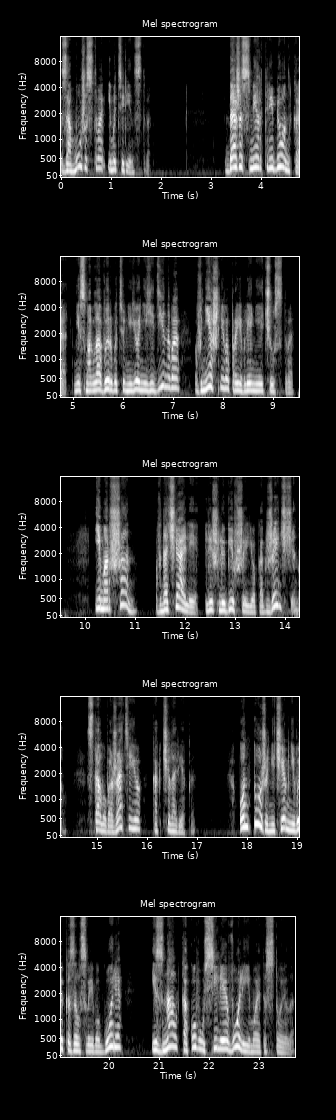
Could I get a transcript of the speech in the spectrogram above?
замужества и материнства. Даже смерть ребенка не смогла вырвать у нее ни единого внешнего проявления чувства. И Маршан, вначале лишь любивший ее как женщину, стал уважать ее как человека. Он тоже ничем не выказал своего горя и знал, какого усилия воли ему это стоило.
